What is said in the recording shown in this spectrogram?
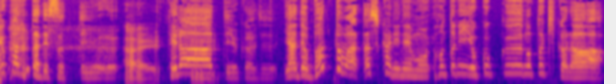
よかったですっていう。はい。ペラーっていう感じで。いや、でもバットは確かにね、もう本当に予告の時から、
